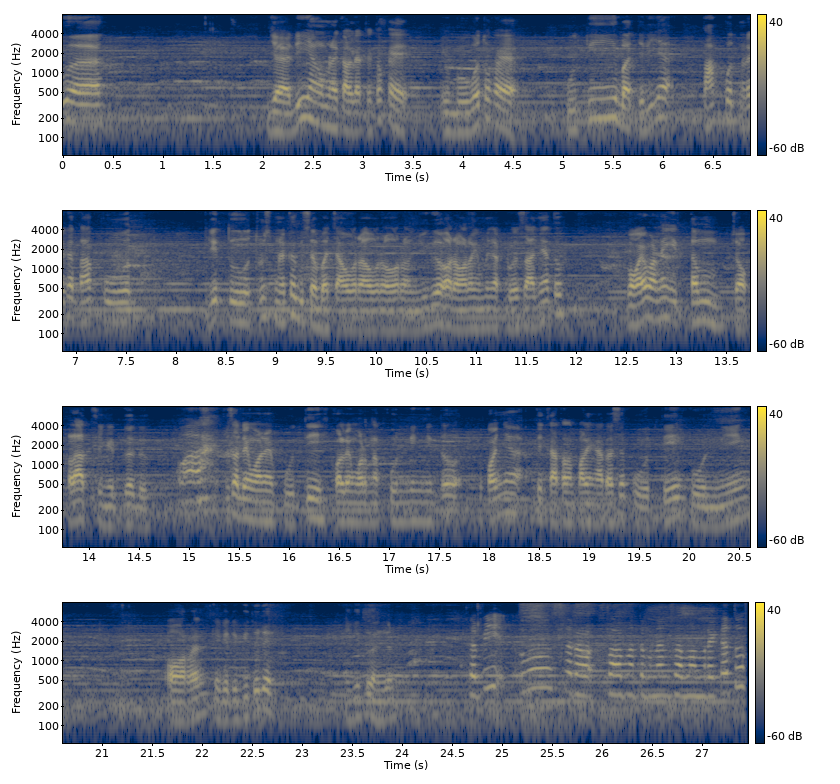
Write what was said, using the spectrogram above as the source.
gua. Jadi yang mereka lihat itu kayak ibu gua tuh kayak putih banget jadinya takut mereka takut. Gitu terus mereka bisa baca aura-aura orang juga orang-orang yang banyak dosanya tuh. Pokoknya warnanya hitam coklat singkat gua tuh wah. Terus ada yang warna putih kalau yang warna kuning itu pokoknya tingkatan paling atasnya putih kuning oranye kayak gitu gitu deh. Kayak gitu anjir. Tapi lu selama temenan sama mereka tuh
